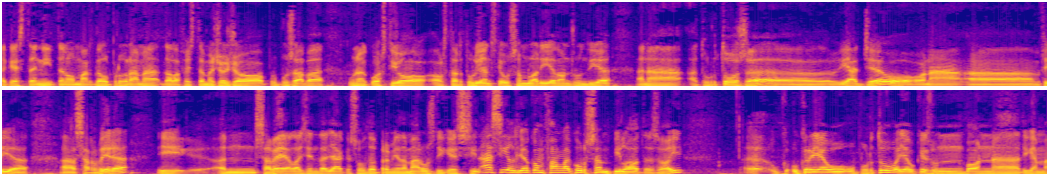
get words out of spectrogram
aquesta nit en el marc del programa de la Festa Major. Jo proposava una qüestió als tertulians que us semblaria doncs, un dia anar a Tortosa, a viatge, o anar a, en fi, a, a Cervera, i en saber la gent d'allà que sou de Premià de Mar us diguessin ah sí, el lloc on fan la cursa en pilotes, oi? Eh, ho, ho creieu oportú? Veieu que és un bon, eh, diguem,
